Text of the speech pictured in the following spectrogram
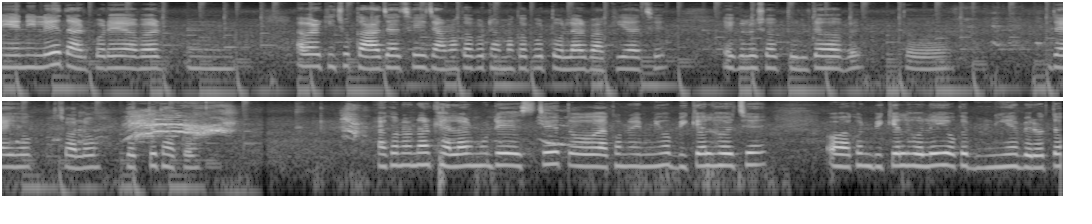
নিয়ে নিলে তারপরে আবার আবার কিছু কাজ আছে জামা কাপড় ঠামা কাপড় তোলার বাকি আছে, এগুলো সব তুলতে হবে। তো যাই হোক, চলো দেখতে থাকো। এখন ওনার খেলার মুডে এসছে, তো এখন এমনিও বিকেল হয়েছে। ও এখন বিকেল হলেই ওকে নিয়ে বেরোতে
